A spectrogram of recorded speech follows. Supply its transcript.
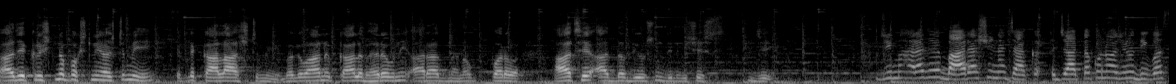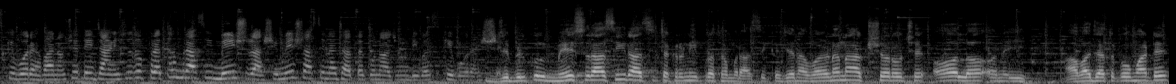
આજે કૃષ્ણ પક્ષની અષ્ટમી એટલે કાલાષ્ટમી. ભગવાન કાલ ભૈરવની આરાધનાનો પર્વ. આ છે આજના દિવસનું દિન વિશેષ જી. જી મહારાજ હવે બાર રાશિના જાતકોનો આજનો દિવસ કેવો રહેવાનો છે તે જાણીશું. તો પ્રથમ રાશિ મેષ રાશિ. મેષ રાશિના જાતકોનો આજનો દિવસ કેવો રહેશે? જે, બિલકુલ. મેષ રાશિ રાશિ ચક્રની પ્રથમ રાશિ કે જેના વર્ણના અક્ષરો છે અ, લ અને ઈ. આવા જાતકો માટે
